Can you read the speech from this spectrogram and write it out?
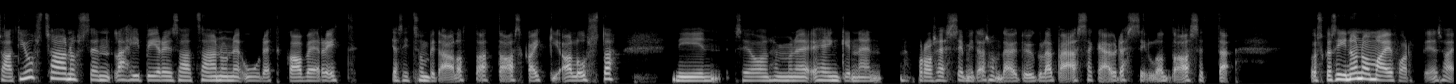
sä oot just saanut sen lähipiirin, sä oot saanut ne uudet kaverit, ja sitten sun pitää aloittaa taas kaikki alusta, niin se on semmoinen henkinen prosessi, mitä sun täytyy kyllä päässä käydä silloin taas, että koska siinä on oma efforttiinsa,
